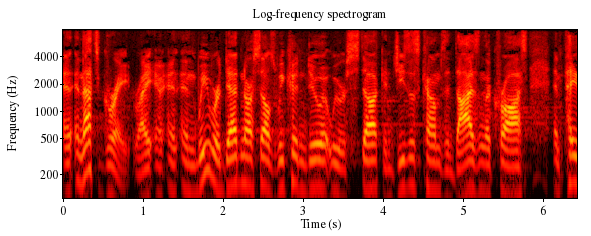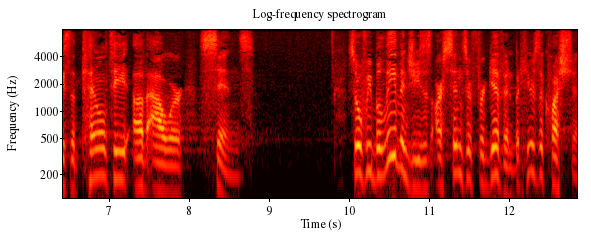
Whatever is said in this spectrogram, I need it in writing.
And, and that's great, right? And, and, and we were dead in ourselves. We couldn't do it. We were stuck. And Jesus comes and dies on the cross and pays the penalty of our sins. So, if we believe in Jesus, our sins are forgiven. But here's the question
